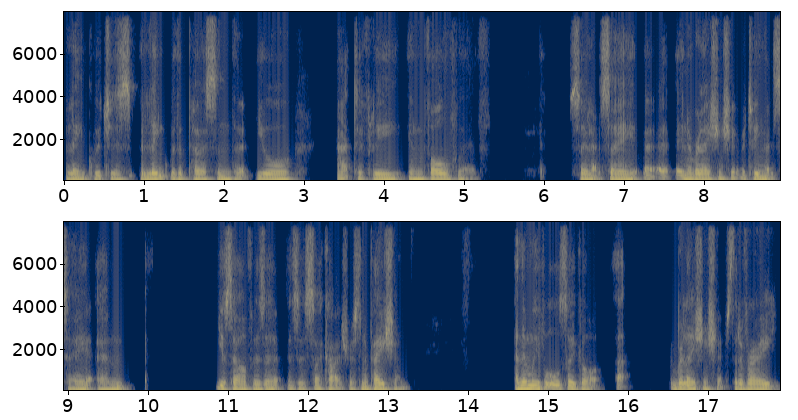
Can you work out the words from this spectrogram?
link, which is a link with a person that you're actively involved with. So let's say uh, uh, in a relationship between, let's say, um, yourself as a as a psychiatrist and a patient, and then we've also got uh, relationships that are very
